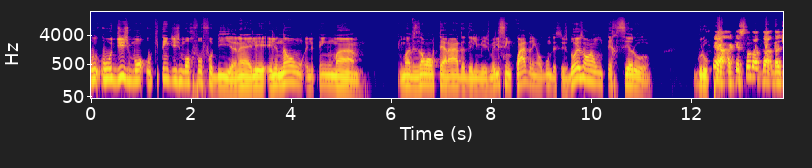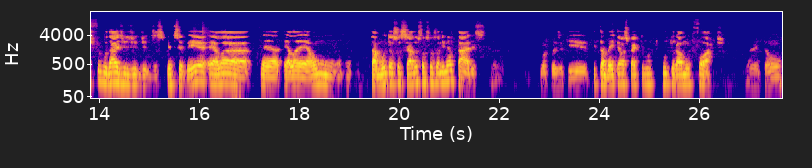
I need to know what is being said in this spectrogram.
o, o, dismo, o que tem dismorfofobia, né? Ele, ele não, ele tem uma uma visão alterada dele mesmo. Ele se enquadra em algum desses dois ou é um terceiro grupo? É, a questão da, da, da dificuldade de, de, de, se perceber, ela, é, ela é um está muito associada às transtornos alimentares, né? Uma coisa que, que também tem um aspecto cultural muito forte. Né? Então,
